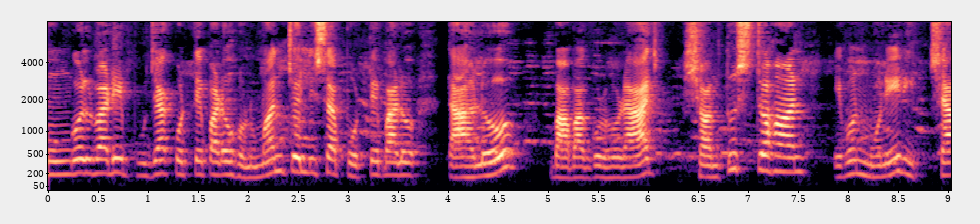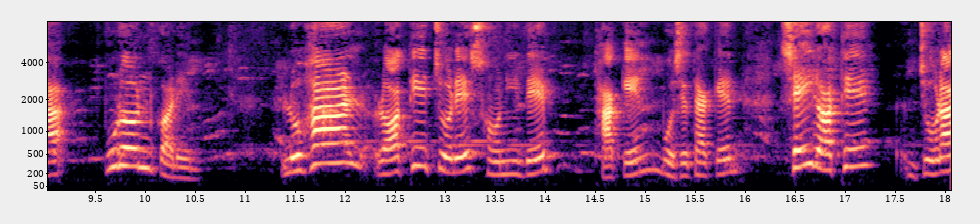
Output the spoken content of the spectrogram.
মঙ্গলবারে পূজা করতে পারো, হনুমান চল্লিশা পড়তে পারো, তাহলেও বাবা গ্রহরাজ সন্তুষ্ট হন এবং মনের ইচ্ছা পূরণ করেন। লোহার রথে চড়ে শনিদেব থাকেন, বসে থাকেন। সেই রথে জোড়া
